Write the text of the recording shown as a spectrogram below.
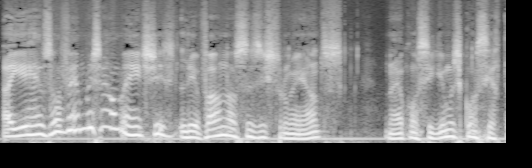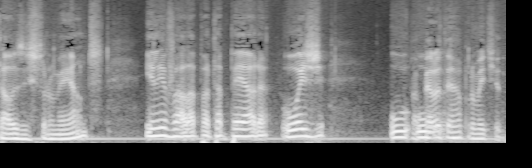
aí resolvemos realmente levar os nossos instrumentos, né? conseguimos consertar os instrumentos e levar lá para Tapera. Hoje o, o, Terra Prometida.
